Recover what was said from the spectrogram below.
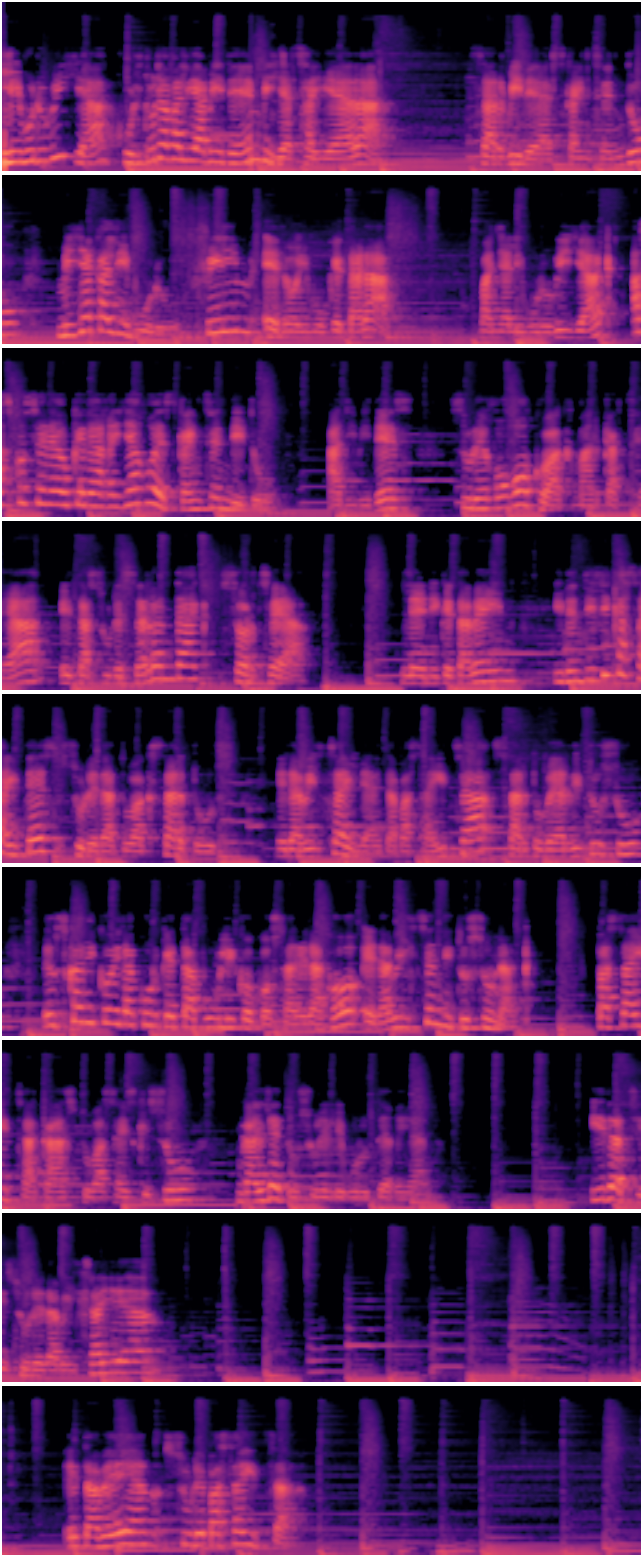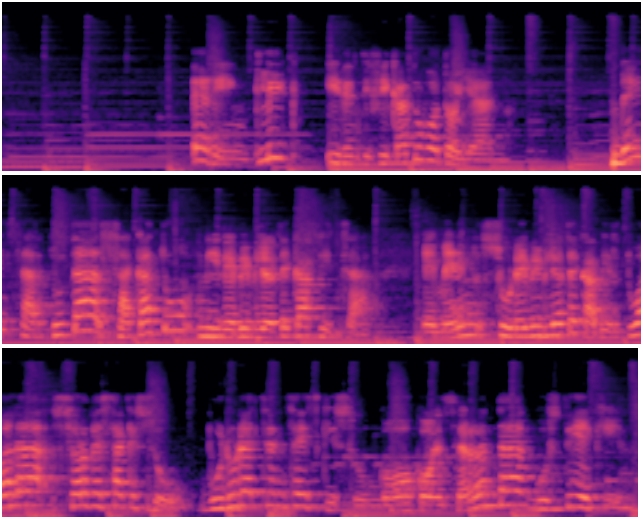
Liburubila kultura baliabideen bilatzailea da. Zarbidea eskaintzen du milaka liburu, film edo ibuketara. Baina liburubilak askoz ere aukera gehiago eskaintzen ditu. Adibidez, zure gogokoak markatzea eta zure zerrendak sortzea. Lehenik eta behin, identifika zaitez zure datuak sartuz. Erabiltzailea eta pasahitza sartu behar dituzu Euskadiko irakurketa publikoko sarerako erabiltzen dituzunak. Pasaitzak ahaztu bazaizkizu, galdetu zure liburutegian. Idatzi zure erabiltzailea, eta behean zure pasaitza. Egin klik identifikatu botoian. Behin sartuta sakatu nire biblioteka fitxa. Hemen zure biblioteka virtuala sor dezakezu, bururatzen zaizkizu gogokoen zerrenda guztiekin.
